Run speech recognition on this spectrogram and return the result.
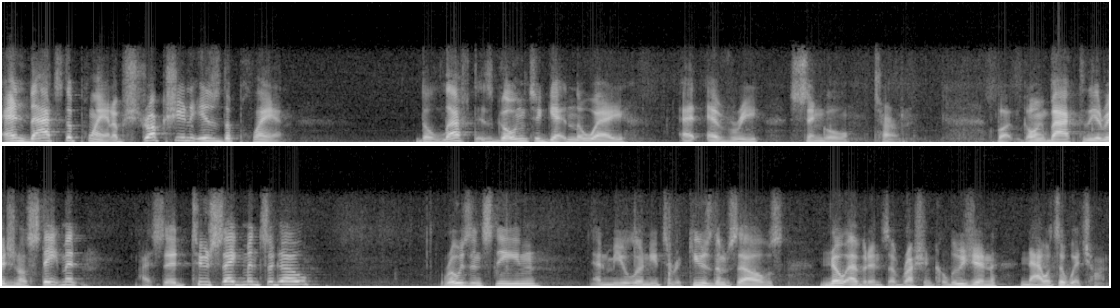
And that's the plan. Obstruction is the plan. The left is going to get in the way at every single turn. But going back to the original statement, I said two segments ago Rosenstein and Mueller need to recuse themselves. No evidence of Russian collusion. Now it's a witch hunt.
